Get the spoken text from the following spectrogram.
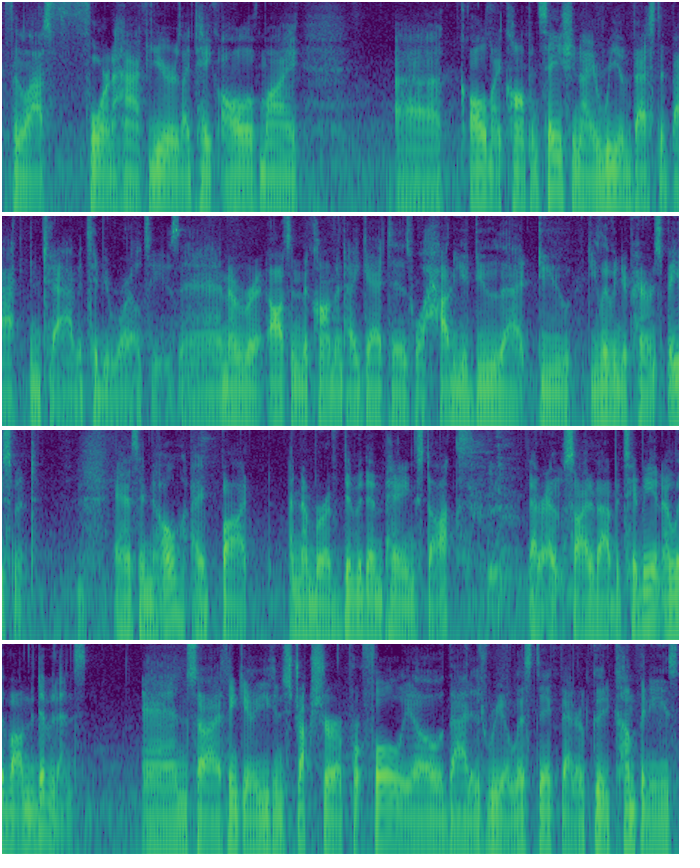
for the last four and a half years, I take all of my uh, all of my compensation, I reinvest it back into Abitibi royalties. And I remember often the comment I get is, well, how do you do that? Do you, do you live in your parents' basement? And I said, no, I bought a number of dividend paying stocks that are outside of Abitibi and I live on the dividends. And so I think you know you can structure a portfolio that is realistic, that are good companies,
